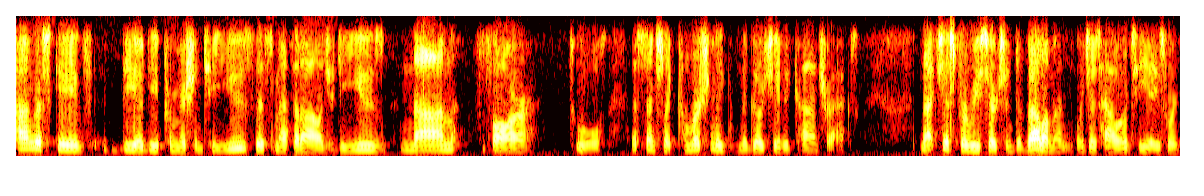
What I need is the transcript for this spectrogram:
Congress gave DoD permission to use this methodology, to use non FAR tools, essentially commercially negotiated contracts, not just for research and development, which is how OTAs were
